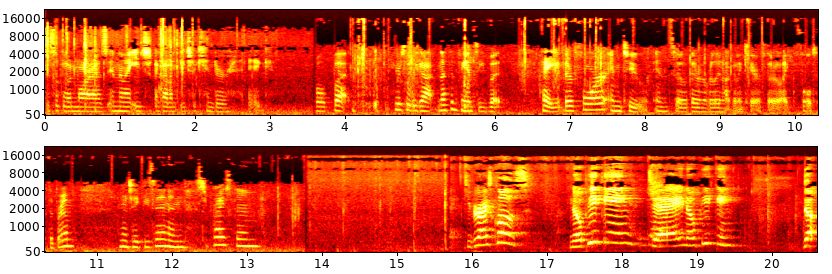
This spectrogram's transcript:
This will go in Mara's. And then I each, I got them each a Kinder egg. Well, but here's what we got. Nothing fancy, but hey, they're four and two. And so they're really not gonna care if they're like full to the brim. I'm gonna take these in and surprise them. Keep your eyes closed. No peeking. Jay, no peeking. No,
